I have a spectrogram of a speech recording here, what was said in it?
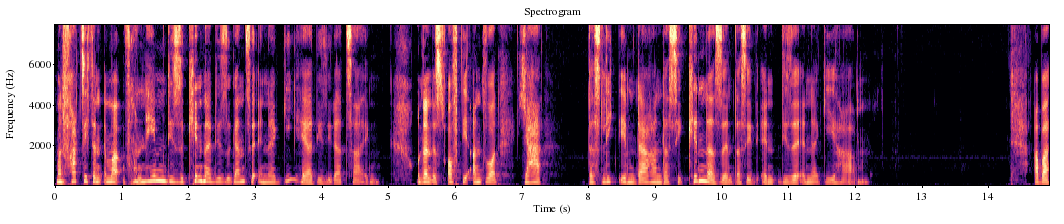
man fragt sich dann immer, wo nehmen diese Kinder diese ganze Energie her, die sie da zeigen? Und dann ist oft die Antwort, ja, das liegt eben daran, dass sie Kinder sind, dass sie diese Energie haben. Aber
